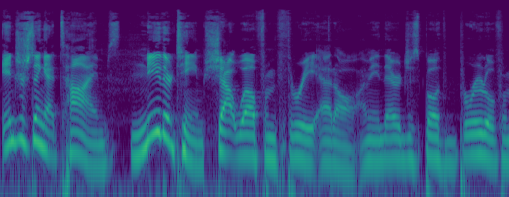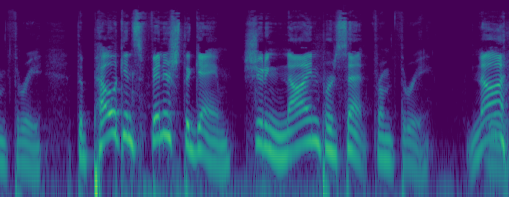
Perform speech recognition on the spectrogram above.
interesting at times. Neither team shot well from three at all. I mean, they were just both brutal from three. The Pelicans finished the game shooting nine percent from three. Nine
